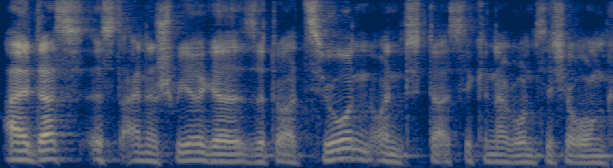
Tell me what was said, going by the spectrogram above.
All das ist eine schwierige Situation und da ist die Kindergrundsicherung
